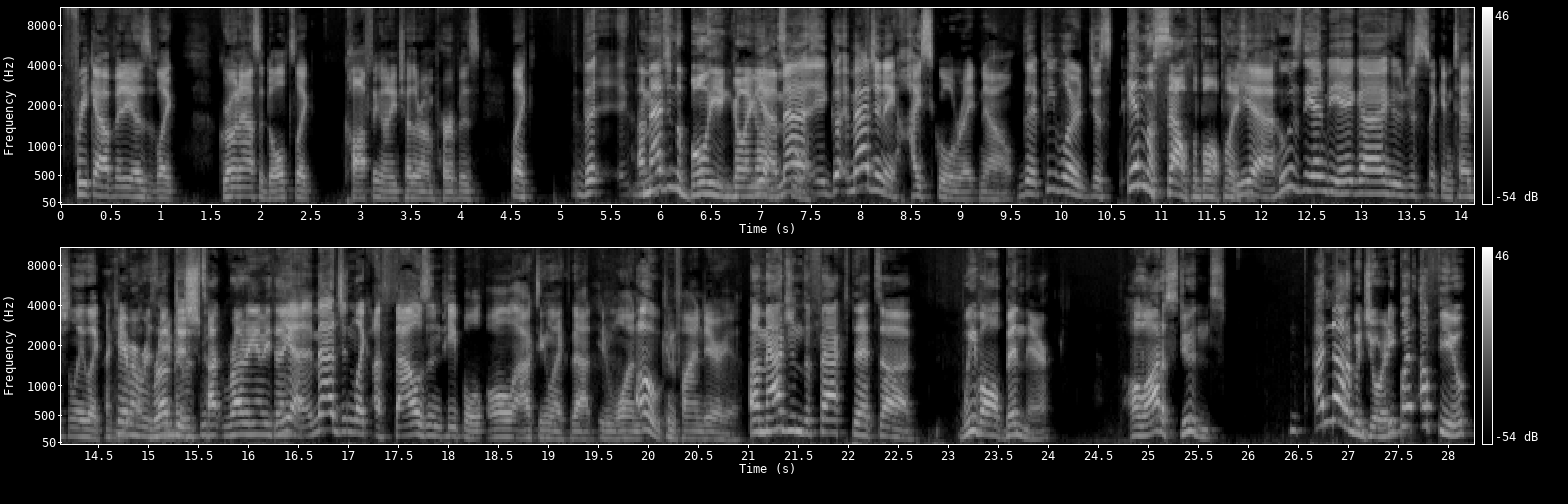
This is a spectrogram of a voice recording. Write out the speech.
freak out videos of like grown ass adults like coughing on each other on purpose. Like the Imagine the bullying going yeah, on ima- imagine a high school right now. The people are just in the South of all places. yeah. who is the NBA guy who just like intentionally like I can't remember his rubbed name. his His t- rubbing everything. yeah. Imagine like a thousand people all acting like that in one Oh. confined area. imagine the fact that uh, we've all been there. A lot of students, uh, not a majority, but a few,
